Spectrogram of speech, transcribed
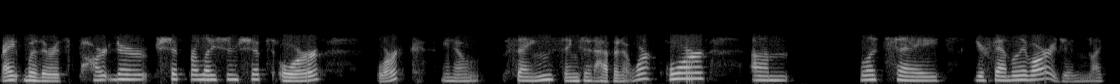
right? Whether it's partnership relationships or work, you know, things, things that happen at work, or um, let's say your family of origin, like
